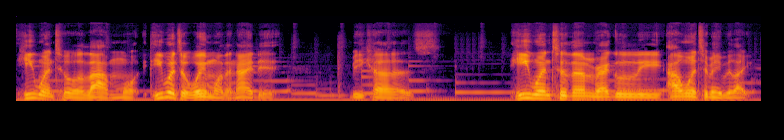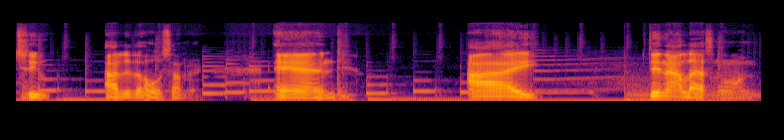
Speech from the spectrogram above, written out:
he went to a lot more he went to way more than i did because he went to them regularly. I went to maybe like two out of the whole summer. And I did not last long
